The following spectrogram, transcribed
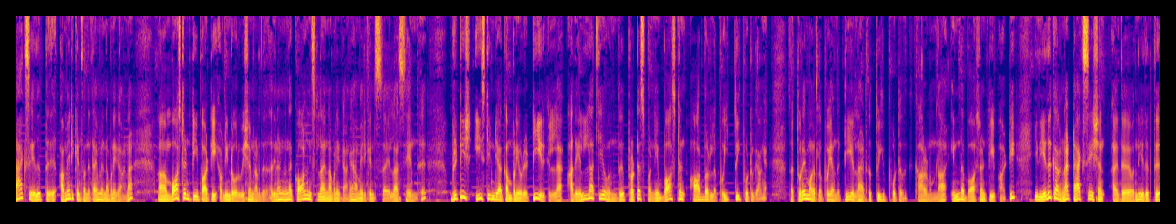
டேக்ஸை எதிர்த்து அமெரிக்கன்ஸ் அந்த டைமில் என்ன பண்ணியிருக்காங்கன்னா பாஸ்டன் டீ பார்ட்டி அப்படின்ற ஒரு விஷயம் நடந்தது. அது என்னென்னா காலனிஸ்ட்லாம் என்ன பண்ணியிருக்காங்க அமெரிக்கன்ஸ் எல்லாம் சேர்ந்து பிரிட்டிஷ் ஈஸ்ட் இந்தியா கம்பெனியோட டீ இருக்குல்ல அது எல்லாத்தையும் வந்து ப்ரொட்டஸ்ட் பண்ணி பாஸ்டன் ஹார்பரில் போய் தூக்கி போட்டிருக்காங்க. இந்த துறைமுகத்தில் போய் அந்த டீ எல்லாம் எடுத்து தூக்கி போட்டதுக்கு காரணம் தான் இந்த பாஸ்டன் டீ பார்ட்டி. இது எதுக்காகனா டாக்ஸேஷன் இதை வந்து எதிர்த்து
